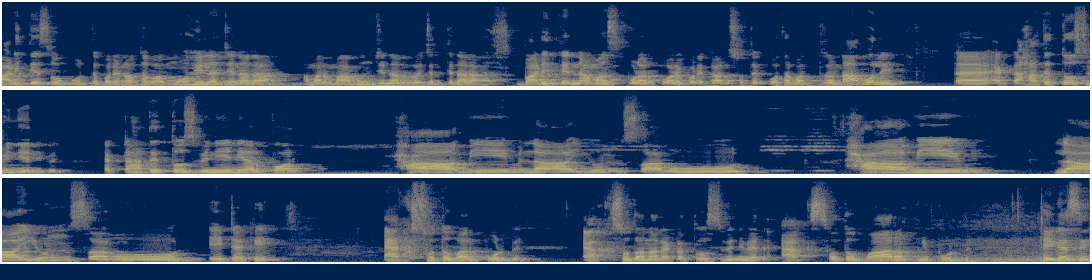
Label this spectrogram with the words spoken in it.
বাড়িতে এসেও করতে পারেন অথবা মহিলা যেনারা, আমার মা বোন যেনারা রয়েছেন, তেনারা বাড়িতে নামাজ পড়ার পরে পরে কারোর সাথে কথাবার্তা না বলে একটা হাতে তসবি নিয়ে নেবেন। একটা হাতে তসবি নিয়ে নেওয়ার পর হা মিম লা ইউন সারুন হামিম লা ইউন সারুন এইটাকে একশতবার পড়বেন। একশো দানার একটা তসবি নেবেন, একশতবার আপনি পড়বেন। ঠিক আছে?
